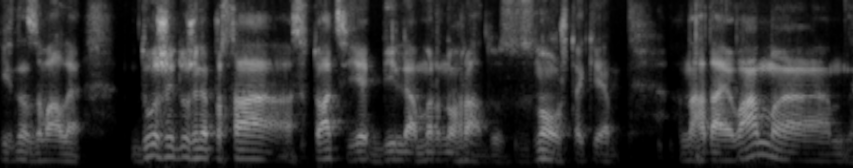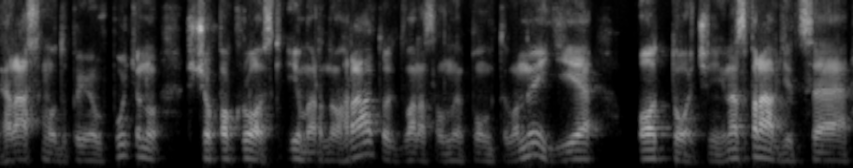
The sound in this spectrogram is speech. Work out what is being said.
їх називали дуже дуже непроста ситуація є біля Мирнограду. Знову ж таки, Нагадаю вам, е, Герасимов доповів Путіну, що Покровськ і Мирноград, ось два населені пункти, вони є оточені. Насправді це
